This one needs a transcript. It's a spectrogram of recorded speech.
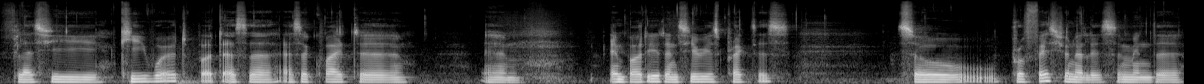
flashy keyword, but as a as a quite uh, um, embodied and serious practice. So professionalism in the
